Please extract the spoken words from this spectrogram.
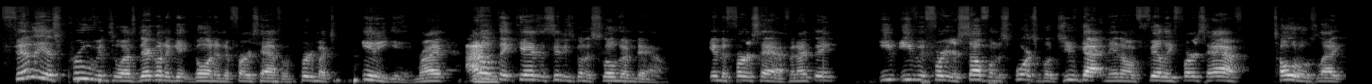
Philly has proven to us they're going to get going in the first half of pretty much any game, right? I don't mm-hmm. think Kansas City's going to slow them down in the first half, and I think even for yourself on the sports books, you've gotten in on Philly first half totals like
